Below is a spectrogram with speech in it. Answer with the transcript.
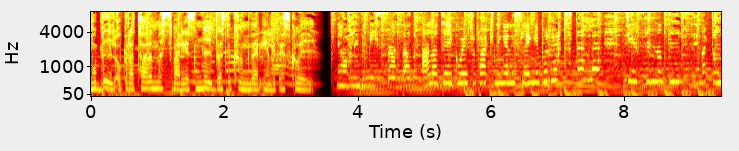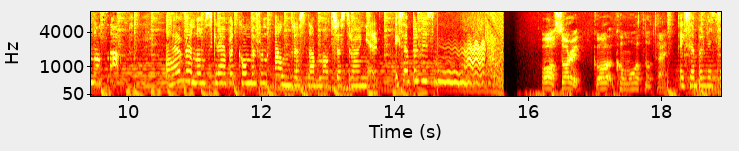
Mobiloperatören med Sveriges nöjdaste kunder enligt SKI. Ni har väl inte missat att alla takeaway förpackningar ni slänger på rätt ställe ger fina deals i McDonalds app. Även om skräpet kommer från andra snabbmatsrestauranger. Exempelvis... Åh, sorry. Kom, kom åt något här. Exempelvis...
